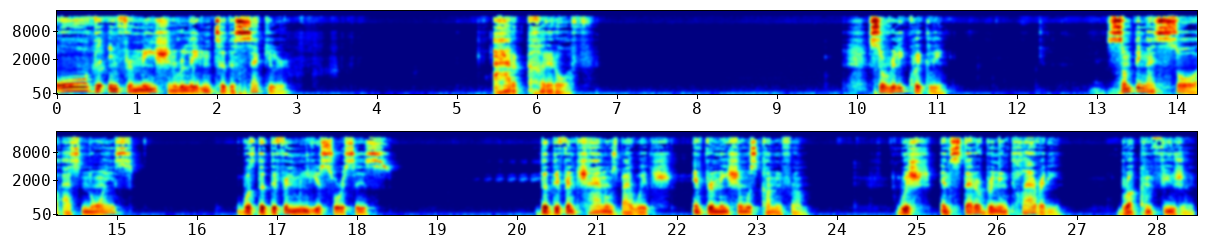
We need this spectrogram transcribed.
all the information relating to the secular, I had to cut it off. So, really quickly, something I saw as noise was the different media sources, the different channels by which information was coming from, which instead of bringing clarity, brought confusion.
